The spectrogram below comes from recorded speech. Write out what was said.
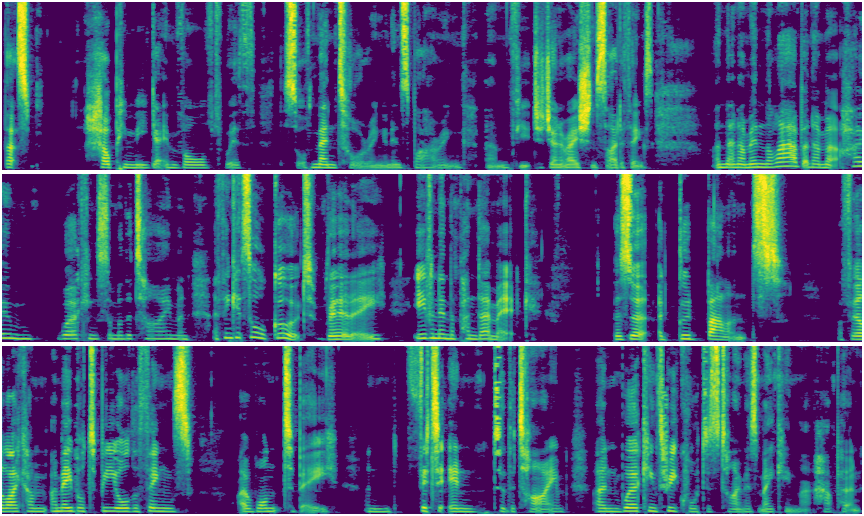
that's helping me get involved with the sort of mentoring and inspiring um, future generation side of things. And then I'm in the lab and I'm at home working some of the time, and I think it's all good, really. Even in the pandemic, there's a, a good balance I feel like I'm I'm able to be all the things I want to be and fit it in to the time. And working three quarters time is making that happen.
